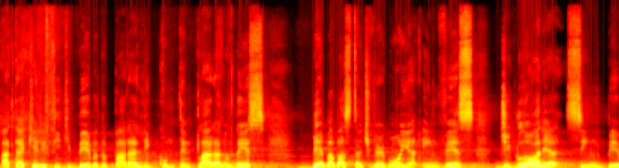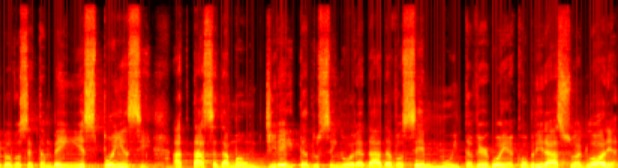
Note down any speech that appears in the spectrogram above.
até que ele fique bêbado para lhe contemplar a nudez Beba bastante vergonha em vez de glória. Sim, beba você também e exponha-se. A taça da mão direita do Senhor é dada a você, muita vergonha cobrirá a sua glória.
